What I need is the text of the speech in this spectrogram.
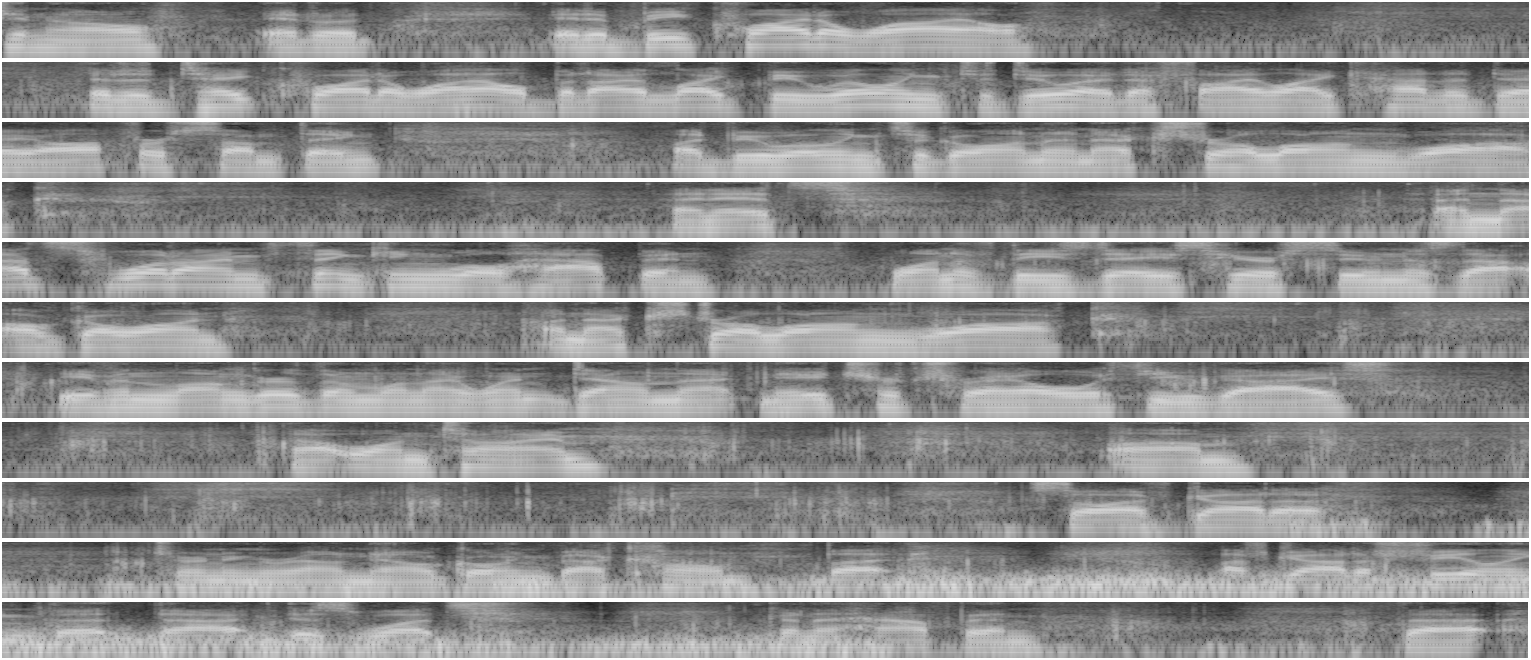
you know it would it'd be quite a while. It'd take quite a while but i'd like be willing to do it. If i like had a day off or something i'd be willing to go on an extra long walk. And it's and that's what i'm thinking will happen one of these days here soon is that i'll go on an extra long walk even longer than when i went down that nature trail with you guys that one time um, so I've got a turning around now, going back home, but I've got a feeling that that is what's going to happen. That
